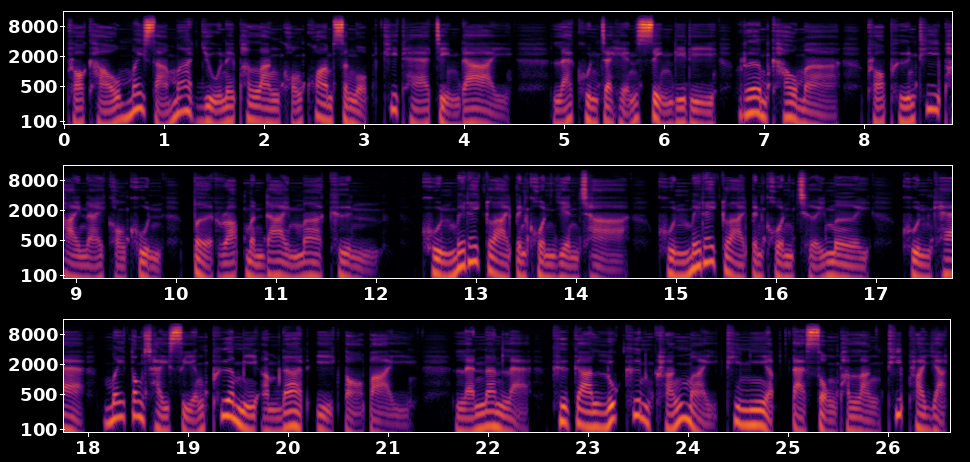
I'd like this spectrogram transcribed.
เพราะเขาไม่สามารถอยู่ในพลังของความสงบที่แท้จริงได้ และคุณจะเห็นสิ่งดีๆ เริ่มเข้ามา เพราะพื้นที่ภายในของคุณเปิดรับมันได้มากขึ้น คุณไม่ได้กลายเป็นคนเย็นชา คุณไม่ได้กลายเป็นคนเฉยเมย คุณแค่ไม่ต้องใช้เสียงเพื่อมีอำนาจอีกต่อไป และนั่นแหละคือการลุกขึ้นครั้งใหม่ที่เงียบแต่ส่งพลังที่ประหยัด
